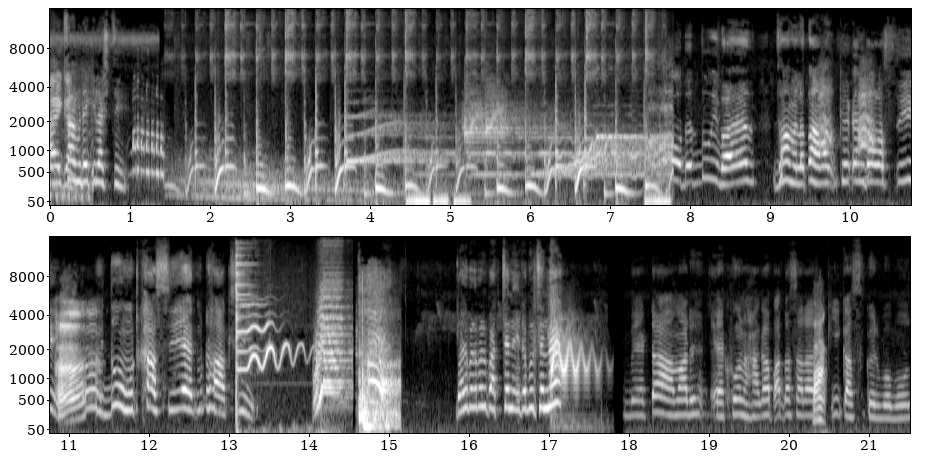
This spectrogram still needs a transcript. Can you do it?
আচ্ছা, আমি দেখে আসছি। ঝামেলা তো আমাকে কেন দাওয়াচ্ছি দু মুঠ খাচ্ছি এক মুঠ হাঁকছি। বলে বলে বলে বাচ্চা নেই এটা বলছেন না? বেটা আমার এখন হাগা পাতা ছাড়া কি কাজ করব বল.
